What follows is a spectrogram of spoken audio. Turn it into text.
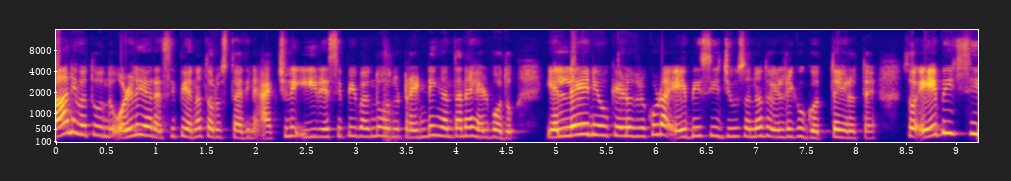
ನಾನಿವತ್ತು ಒಂದು ಒಳ್ಳೆಯ ರೆಸಿಪಿಯನ್ನು ತೋರಿಸ್ತಾ ಇದ್ದೀನಿ. ಆಕ್ಚುಲಿ ಈ ರೆಸಿಪಿ ಬಂದು ಒಂದು ಟ್ರೆಂಡಿಂಗ್ ಅಂತಾನೆ ಹೇಳ್ಬೋದು. ಎಲ್ಲೇ ನೀವು ಕೇಳಿದ್ರು ಕೂಡ ಎ ಬಿ ಸಿ ಜ್ಯೂಸ್ ಅನ್ನೋದು ಎಲ್ರಿಗೂ ಗೊತ್ತೇ ಇರುತ್ತೆ. So A B C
